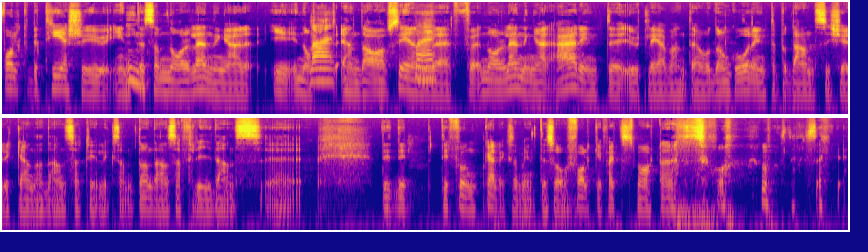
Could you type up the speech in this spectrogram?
folk beter sig ju inte In. som norrlänningar i något Nej. enda avseende. Nej. För norrlänningar är inte utlevande och de går inte på dans i kyrkan och dansar till liksom, de dansar fridans. Eh, det, det, det, funkar liksom inte så. Folk är faktiskt smartare än så. Måste jag säga.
